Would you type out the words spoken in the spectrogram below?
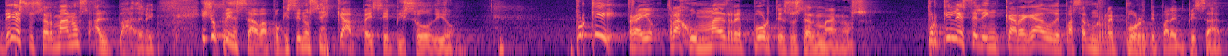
de sus hermanos al padre. Y yo pensaba, porque se nos escapa ese episodio, ¿por qué trajo un mal reporte de sus hermanos? ¿Por qué él es el encargado de pasar un reporte para empezar?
